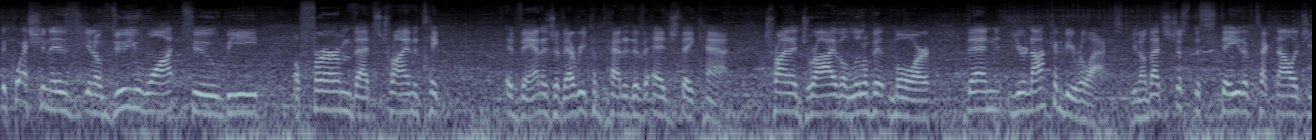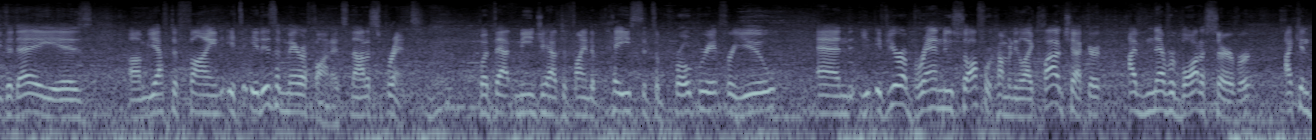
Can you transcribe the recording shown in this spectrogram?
The question is, you know, do you want to be a firm that's trying to take advantage of every competitive edge they can, trying to drive a little bit more, then you're not going to be relaxed. You know, that's just the state of technology today is um, you have to find, it, it is a marathon, it's not a sprint. But that means you have to find a pace that's appropriate for you and if you're a brand new software company like CloudCheckr, I've never bought a server. I can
